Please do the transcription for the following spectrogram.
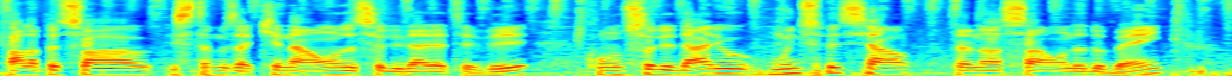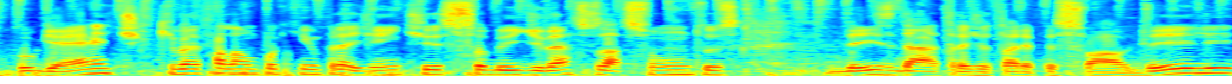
Fala pessoal, estamos aqui na Onda Solidária TV com um solidário muito especial para nossa Onda do Bem, o Gert, que vai falar um pouquinho para a gente sobre diversos assuntos, desde a trajetória pessoal dele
